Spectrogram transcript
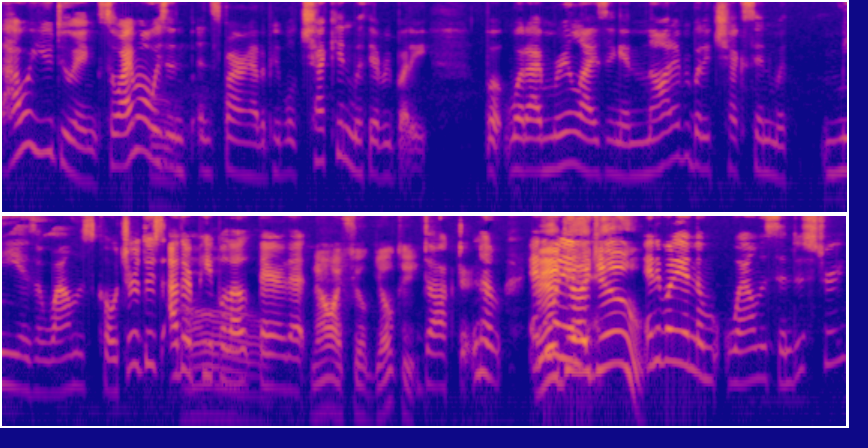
how are you doing? So I'm always mm. in, inspiring other people. Check in with everybody, but what I'm realizing, and not everybody checks in with me as a wellness coach. Or there's other people Oh, out there that Now I feel guilty. doctor no anybody I in, do. anybody in the wellness industry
